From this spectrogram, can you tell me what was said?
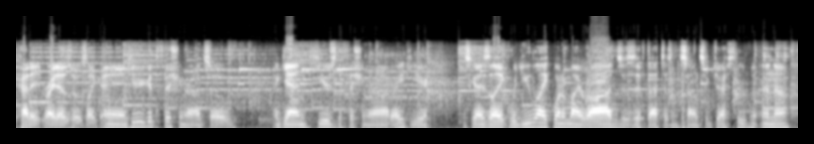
cut it right as I was like, and here you get the fishing rod, so Again, here's the fishing rod right here. This guy's like, would you like one of my rods? As if that doesn't sound suggestive enough.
